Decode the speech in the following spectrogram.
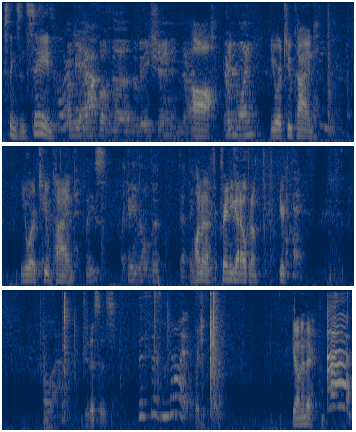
This thing is insane. on behalf of the, the Venetian and uh, Ah, you, everyone, you are too kind. You are too kind. please. I can even hold the that thing. Oh no, for you. Fran, you gotta open them. You're, Okay. Hold on. dude, this is. This is nuts. Get on in there. Ah!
